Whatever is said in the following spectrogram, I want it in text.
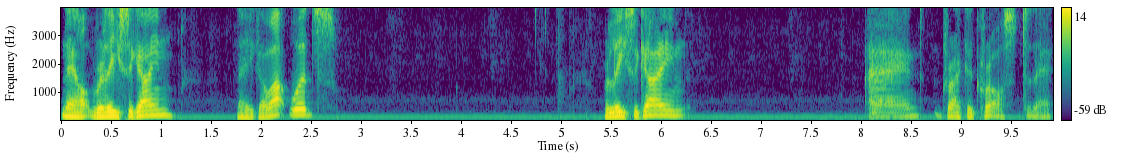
Now release again. Now you go upwards. Release again, and drag across to there.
